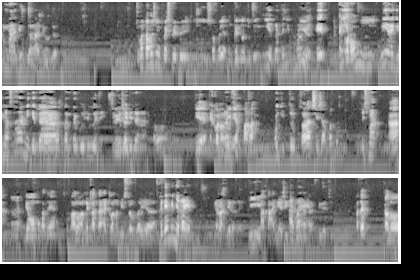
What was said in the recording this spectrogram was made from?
kena juga. kena juga cuma tau gak sih PSBB di Surabaya enggak dilanjutin Iya katanya kenapa? Iya. Kayak ini, ekonomi ini lagi masalah nih kita tante gue juga nih kerja di sana. oh iya ekonomi ini yang parah Oh gitu. soalnya si siapa tuh Risma Hah? Ah. dia ngomong katanya kalau andai kata ekonomi Surabaya katanya menyerah ya? nyerah dia katanya Iya. katanya sih cuma Katanya. kata dia sih katanya kalau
